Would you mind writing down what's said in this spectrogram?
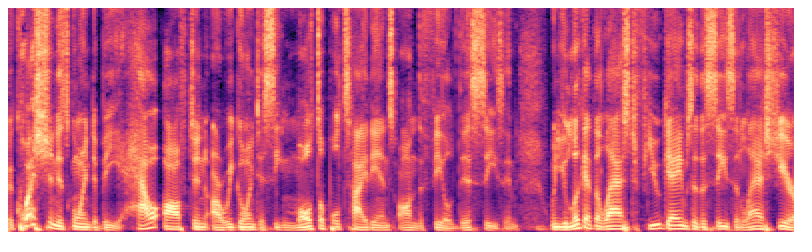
The question is going to be how often are we going to see multiple tight ends on the field this season? When you look at the last few games of the season last year,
